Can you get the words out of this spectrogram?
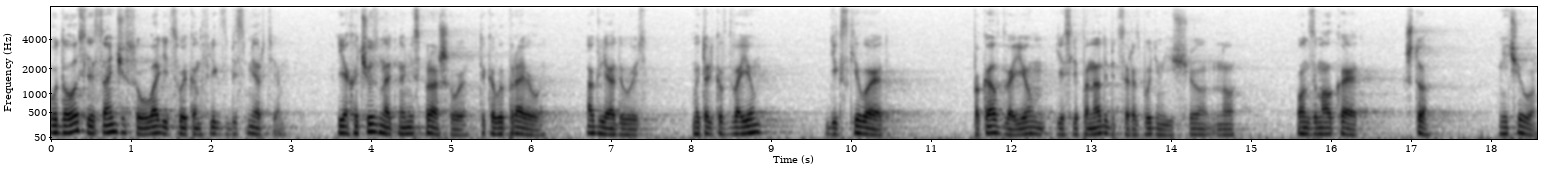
Удалось ли Санчесу уладить свой конфликт с бессмертием? Я хочу знать, но не спрашиваю. Таковы правила. Оглядываюсь. Мы только вдвоем? Дик скивает. Пока вдвоем, если понадобится, разбудим еще, но... Он замолкает. Что? Ничего.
